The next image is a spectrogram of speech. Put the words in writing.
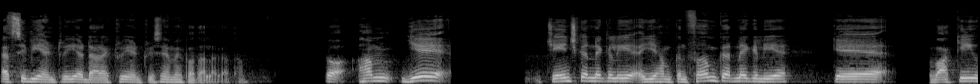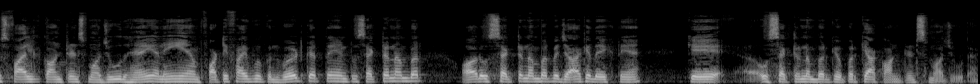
ایف سی بی اینٹری یا ڈائریکٹری اینٹری سے ہمیں پتا لگا تھا۔ تو ہم یہ چینج کرنے کے لیے، یہ ہم کنفرم کرنے کے لیے کہ واقعی اس فائل کے کانٹینٹس موجود ہیں یا نہیں ہیں، ہم 45 کو کنورٹ کرتے ہیں انٹو سیکٹر نمبر اور اس سیکٹر نمبر پہ جا کے دیکھتے ہیں کہ اس سیکٹر نمبر کے اوپر کیا کانٹینٹس موجود ہیں۔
